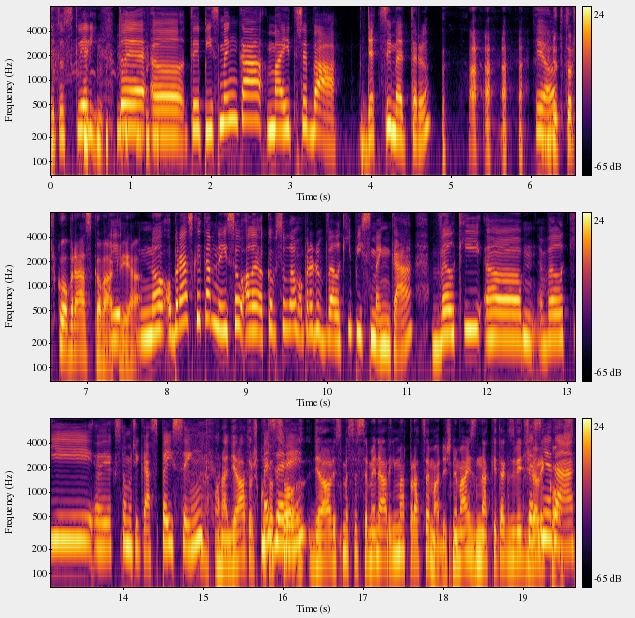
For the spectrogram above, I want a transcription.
Je to skvělý. To je, uh, ty písmenka mají třeba decimetr. Jo. Je to trošku obrázková Je- kniha. No, obrázky tam nejsou, ale jako jsou tam opravdu velký písmenka, velký, uh, velký, eh, jak se tomu říká, spacing. Ona dělá trošku Mezery. to, co dělali jsme se seminárníma pracema. Když nemáš znaky, tak zvěď Přesně velikost. tak,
